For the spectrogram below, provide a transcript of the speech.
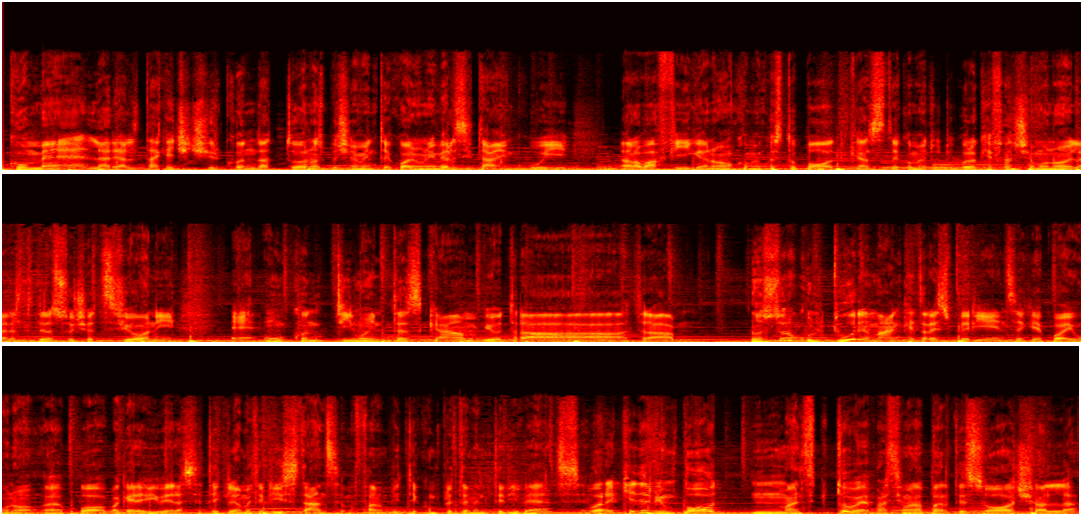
Com'è la realtà che ci circonda attorno, specialmente qua all'università in cui la roba figa, no? Come questo podcast, come tutto quello che facciamo noi, la realtà delle associazioni è un continuo interscambio tra, tra non solo culture ma anche tra esperienze che poi uno eh, può magari vivere a 7 km di distanza ma fanno vite completamente diverse. Vorrei chiedervi un po', mh, anzitutto beh, partiamo dalla parte social,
